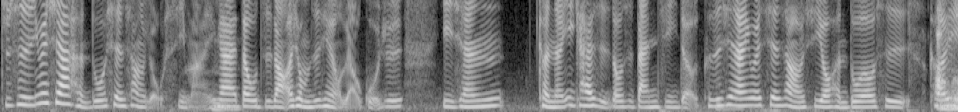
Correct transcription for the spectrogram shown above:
就是因为现在很多线上游戏嘛，应该都知道，而且我们之前有聊过，就是以前可能一开始都是单机的，可是现在因为线上游戏有很多都是可以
